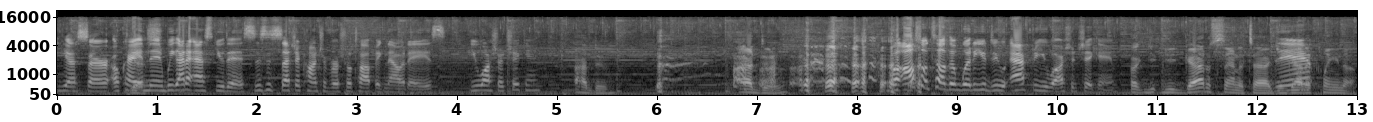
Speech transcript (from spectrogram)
Yes, sir. Okay, yes. and then we got to ask you this. This is such a controversial topic nowadays. You wash your chicken? I do. I do. but also tell them what do you do after you wash your chicken? Uh, you, you got to sanitize. You got to clean up.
